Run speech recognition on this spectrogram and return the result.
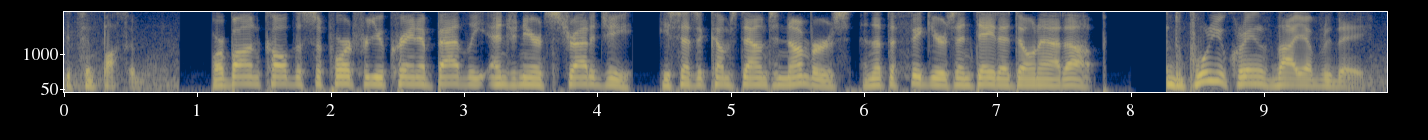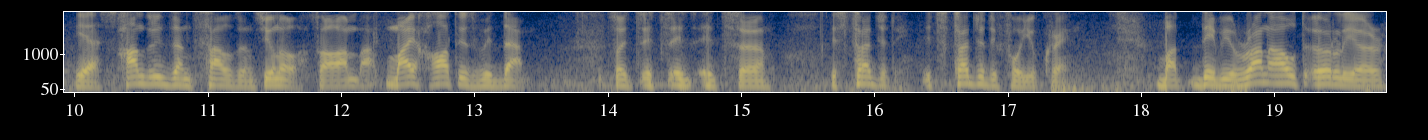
It's impossible. Orban called the support for Ukraine a badly engineered strategy. He says it comes down to numbers and that the figures and data don't add up. The poor Ukrainians die every day. Yes. Hundreds and thousands, you know. So I'm, my heart is with them. So it's, it's, it's, it's, uh, it's tragedy. It's tragedy for Ukraine. But they will run out earlier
